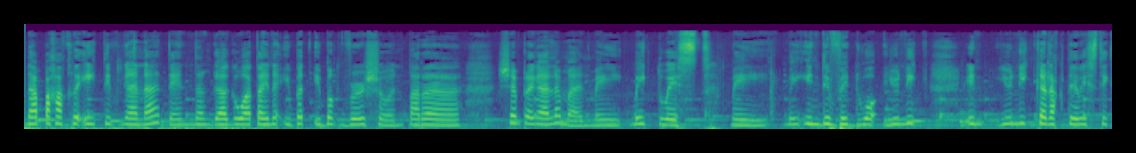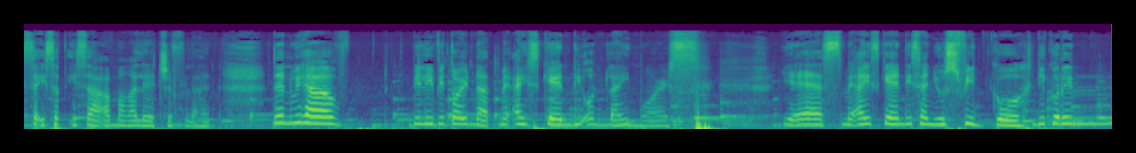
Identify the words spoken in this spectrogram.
napaka-creative nga natin nang gagawa tayo ng iba't ibang version para syempre nga naman may may twist, may may individual unique in, unique characteristics sa isa't isa ang mga leche flan. Then we have believe it or not, may ice candy online Mars. Yes, may ice candy sa newsfeed ko. Hindi ko rin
